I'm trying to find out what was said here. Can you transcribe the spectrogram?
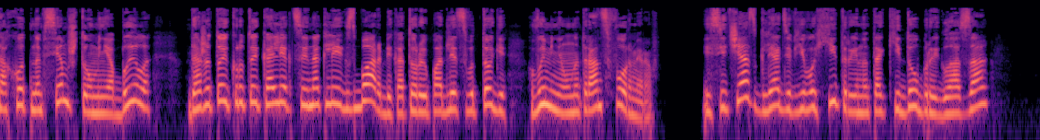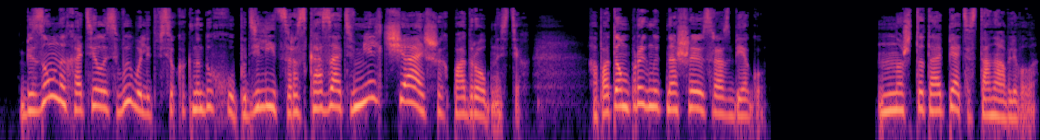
охотно всем, что у меня было, даже той крутой коллекцией наклеек с Барби, которую подлец в итоге выменил на трансформеров. И сейчас, глядя в его хитрые, но такие добрые глаза, безумно хотелось вывалить все как на духу, поделиться, рассказать в мельчайших подробностях, а потом прыгнуть на шею с разбегу. Но что-то опять останавливало.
